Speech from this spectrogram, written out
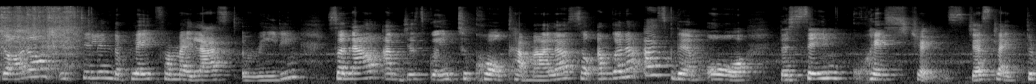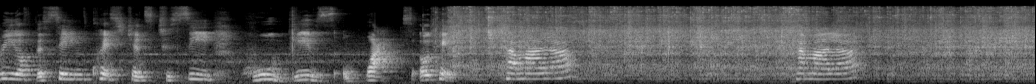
Donald is still in the plate from my last reading. So now I'm just going to call Kamala. So I'm gonna ask them all the same questions just like three of the same questions to see who gives what. Okay Kamala. Kamala.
